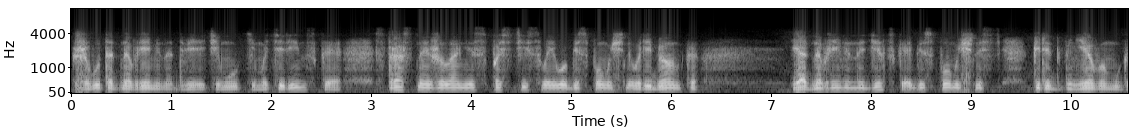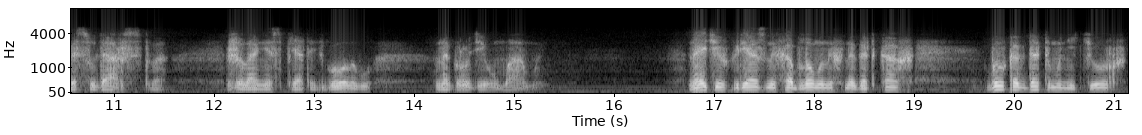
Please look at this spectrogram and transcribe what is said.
живут одновременно две эти муки. Материнское, страстное желание спасти своего беспомощного ребенка и одновременно детская беспомощность перед гневом государства, желание спрятать голову на груди у мамы. На этих грязных обломанных ноготках был когда-то маникюр,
